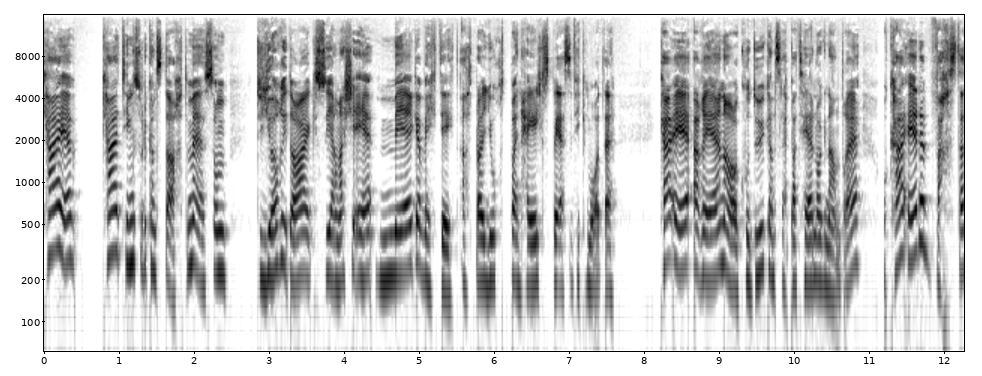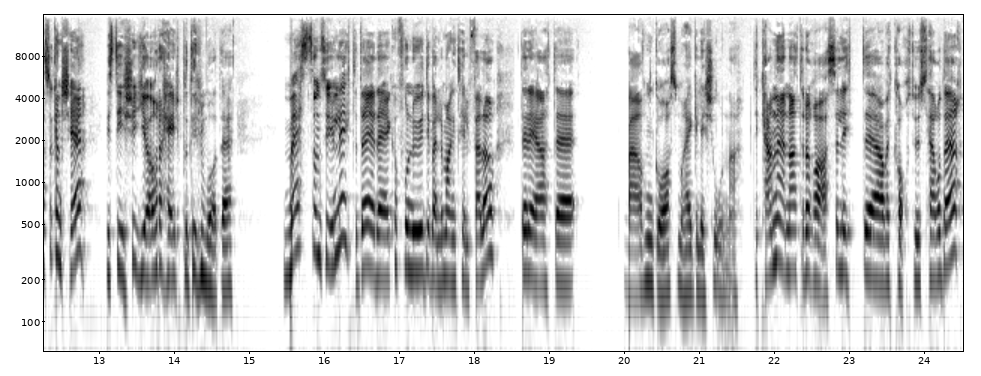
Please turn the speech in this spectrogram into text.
hva er, hva er ting som du kan starte med, som du gjør i dag, som gjerne ikke er megaviktig at blir gjort på en helt spesifikk måte? Hva er arenaer hvor du kan slippe til noen andre? Og hva er det verste som kan skje hvis de ikke gjør det helt på din måte? Mest sannsynlig, det er det jeg har funnet ut i veldig mange tilfeller, det er det at eh, verden går som regel ikke unna. Det kan hende at det raser litt eh, av et korthus her og der,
